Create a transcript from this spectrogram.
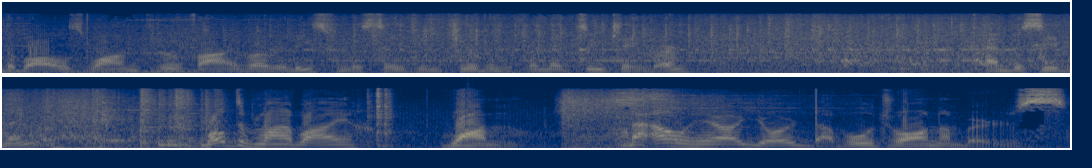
The balls 1 through 5 are released from the staging tube into the mixing chamber. And this evening, multiply by 1. Now, here are your double draw numbers.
